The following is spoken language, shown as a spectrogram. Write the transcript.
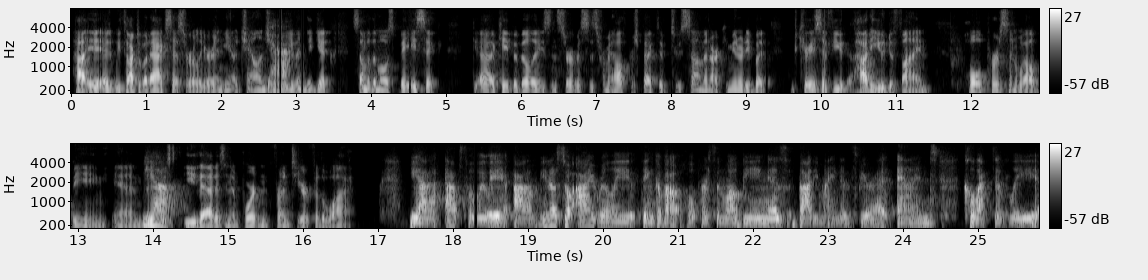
how it, we talked about access earlier and you know challenging yeah. even to get some of the most basic uh, capabilities and services from a health perspective to some in our community. But I'm curious if you, how do you define whole person well-being, and uh, yeah. you see that as an important frontier for the Y? Yeah, absolutely. Um, you know, so I really think about whole person well being as body, mind, and spirit, and collectively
